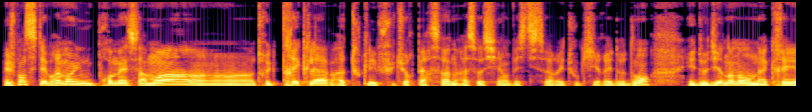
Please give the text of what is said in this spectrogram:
Mais je pense que c'était vraiment une promesse à moi, un, truc très clair à toutes les futures personnes, associées, investisseurs et tout qui iraient dedans, et de dire non, non, on a créé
